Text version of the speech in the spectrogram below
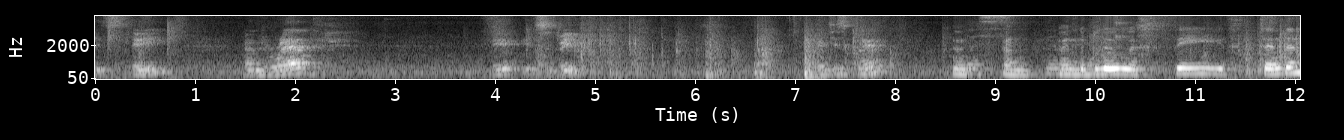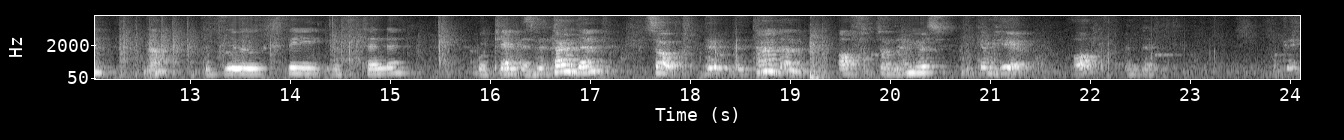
it's A, and red here it's B. It is clear? And, This- and, and the blue is C is tendon, Huh? the blue C is tendon, for It's tendon. the tendon. So the, the tendon of tendinous it come here, up and then, okay.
